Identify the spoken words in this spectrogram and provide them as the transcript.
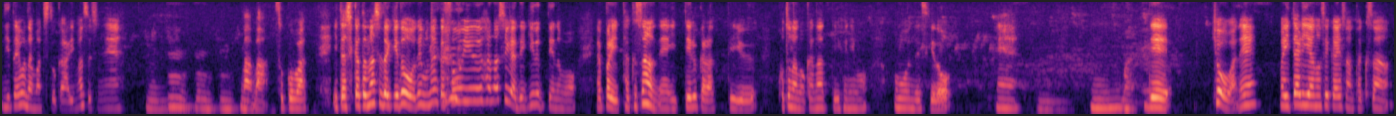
似たような街とかありますしね。うんうんうんうん。まあまあそこは致し方なしだけどでもなんかそういう話ができるっていうのもやっぱりたくさんね言ってるからっていうことなのかなっていうふうにも思うんですけどねうんで今日はね、まあ、イタリアの世界遺産たくさん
